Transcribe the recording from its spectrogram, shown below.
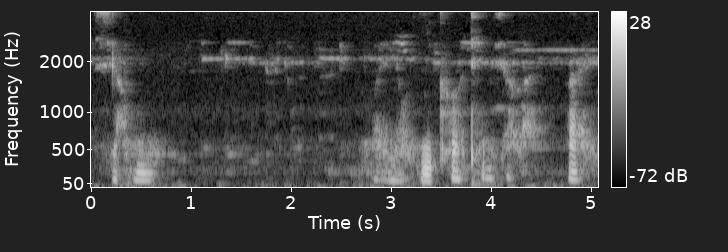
想你，没有一刻停下来爱你。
